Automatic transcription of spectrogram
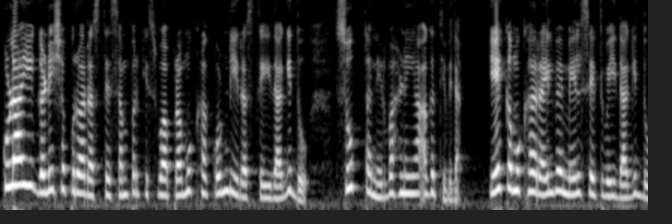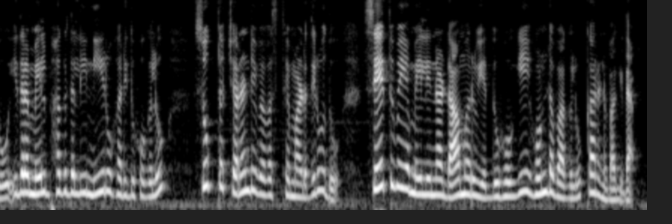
ಕುಳಾಯಿ ಗಣೇಶಪುರ ರಸ್ತೆ ಸಂಪರ್ಕಿಸುವ ಪ್ರಮುಖ ಕೊಂಡಿ ರಸ್ತೆ ಇದಾಗಿದ್ದು, ಸೂಕ್ತ ನಿರ್ವಹಣೆಯ ಅಗತ್ಯವಿದೆ. ಏಕಮುಖ ರೈಲ್ವೆ ಮೇಲ್ಸೇತುವೆ ಇದಾಗಿದ್ದು, ಇದರ ಮೇಲ್ಭಾಗದಲ್ಲಿ ನೀರು ಹರಿದು ಹೋಗಲು ಸೂಕ್ತ ಚರಂಡಿ ವ್ಯವಸ್ಥೆ ಮಾಡದಿರುವುದು ಸೇತುವೆಯ ಮೇಲಿನ ಡಾಮರು ಎದ್ದು ಹೋಗಿ ಹೊಂಡವಾಗಲು ಕಾರಣವಾಗಿದೆ.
